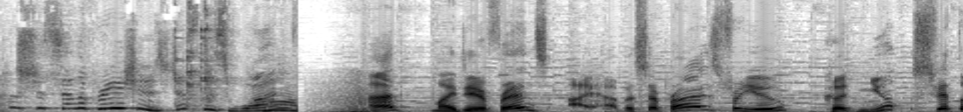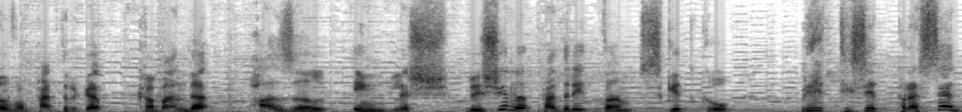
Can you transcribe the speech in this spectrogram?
It's just celebration. It's just this one. And, my dear friends, I have a surprise for you. Ко дню Святого Патрика команда Puzzle English решила подарить вам скидку 50%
